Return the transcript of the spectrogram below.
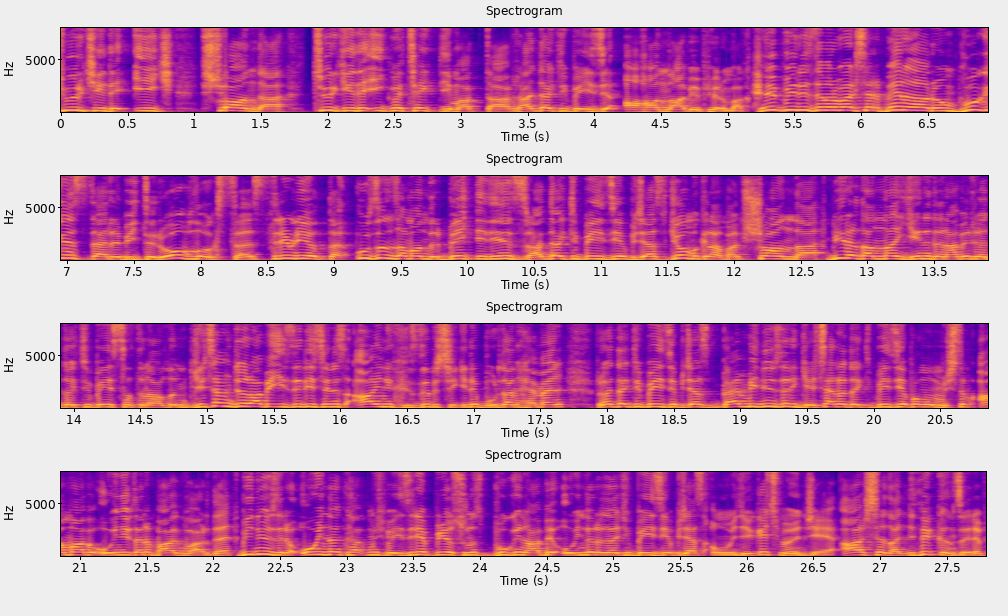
Türkiye'de ilk şu anda Türkiye'de ilk ve tek diyeyim hatta Radyoaktif Base'i ahanda abi yapıyorum bak. Hepinize merhaba arkadaşlar ben Harun. Bugün sizlerle birlikte Roblox'ta Streamlab'da uzun zamandır beklediğiniz Radyoaktif Base'i yapacağız. Gör bakın abi bak şu anda bir adamdan yeniden abi Radyoaktif Base satın aldım. Geçen videoları abi izlediyseniz aynı hızlı bir şekilde buradan hemen Radyoaktif Base yapacağız. Ben bildiğiniz üzere geçen Radyoaktif Base'i yapamamıştım ama abi oyunda bir tane bug vardı. Bildiğiniz üzere oyundan kalkmış base'leri yapabiliyorsunuz. Bugün abi oyunda Radyoaktif Base'i yapacağız. Ama videoya geçmeden önce aşağıdan itek kızarıp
